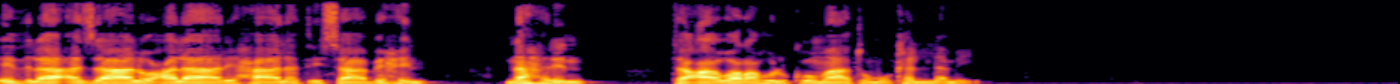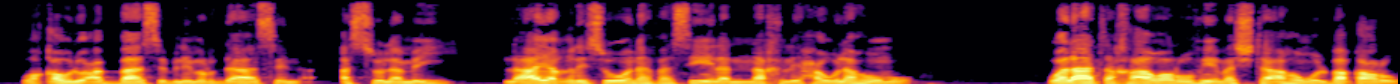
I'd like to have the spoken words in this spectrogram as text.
إذ لا أزال على رحالة سابح نهر تعاوره الكمات مكلمي. وقول عباس بن مرداس السلمي لا يغرسون فسيل النخل حولهم ولا تخاوروا فيما اشتاهم البقر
